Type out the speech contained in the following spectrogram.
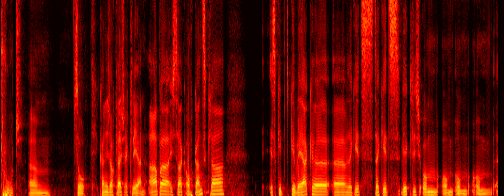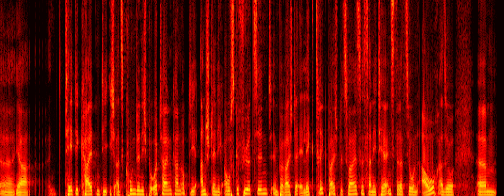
tut. Ähm, so, kann ich auch gleich erklären. Aber ich sage auch ganz klar, es gibt Gewerke, äh, da geht es da geht's wirklich um, um, um, um äh, ja, Tätigkeiten, die ich als Kunde nicht beurteilen kann, ob die anständig ausgeführt sind, im Bereich der Elektrik beispielsweise, Sanitärinstallationen auch. Also ähm,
